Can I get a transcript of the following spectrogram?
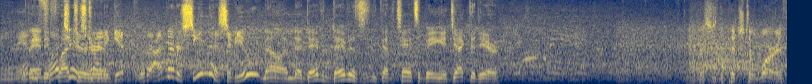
And With Andy, Andy Fletcher's Fletcher trying to get. I've never seen this. Have you? No, and uh, David David's got a chance of being ejected here. Yeah, this is the pitch to Werth.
